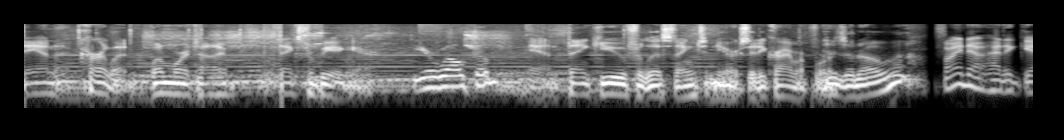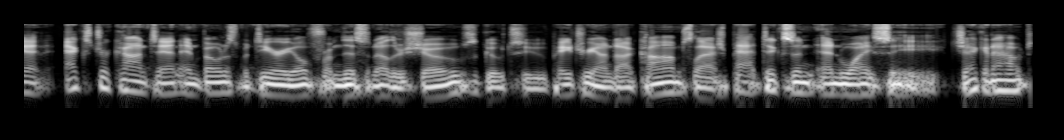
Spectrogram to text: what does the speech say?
Dan, Kurlan, one more time, thanks for being here. You're welcome. And thank you for listening to New York City Crime Report. Is it over? Find out how to get extra content and bonus material from this and other shows. Go to patreon.com slash Pat Dixon NYC. Check it out.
